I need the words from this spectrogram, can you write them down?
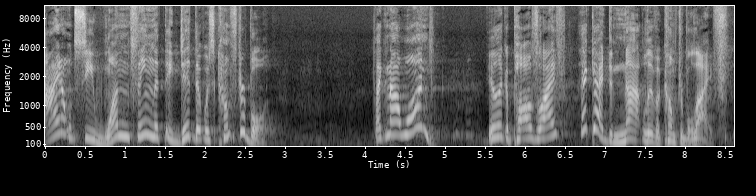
I don't see one thing that they did that was comfortable. Like, not one. You look at Paul's life, that guy did not live a comfortable life.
